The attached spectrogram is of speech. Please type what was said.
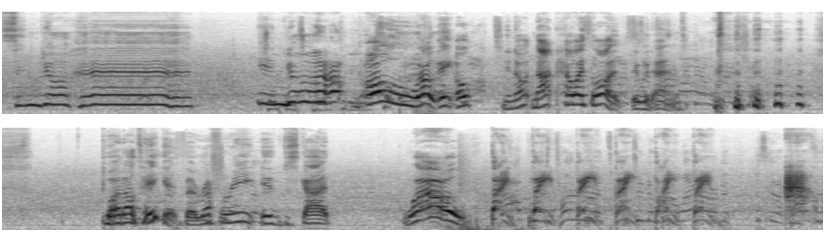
It's in your head. In your... Oh, oh, hey, oh. You know, not how I thought it would end. but I'll take it. The referee it just got... Whoa! Bang, bang, bang, bang, bang, bang! Ow!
